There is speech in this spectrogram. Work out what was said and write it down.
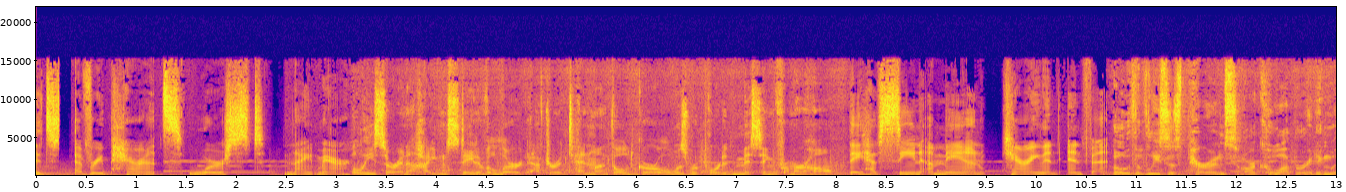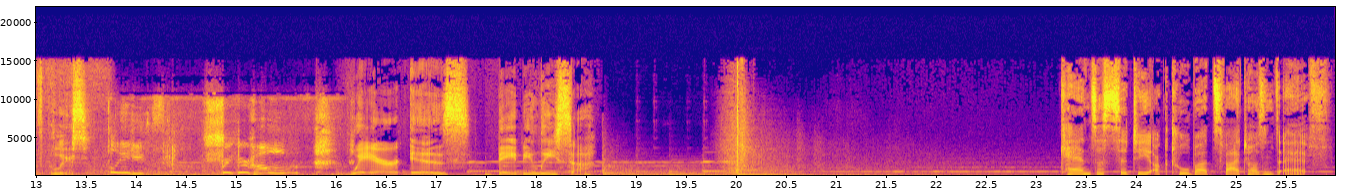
It's every parent's worst nightmare. Police are in a heightened state of alert after a 10 month old girl was reported missing from her home. They have seen a man carrying an infant. Both of Lisa's parents are cooperating with police. Please, bring her home. Where is baby Lisa? Kansas City, Oktober 2011.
